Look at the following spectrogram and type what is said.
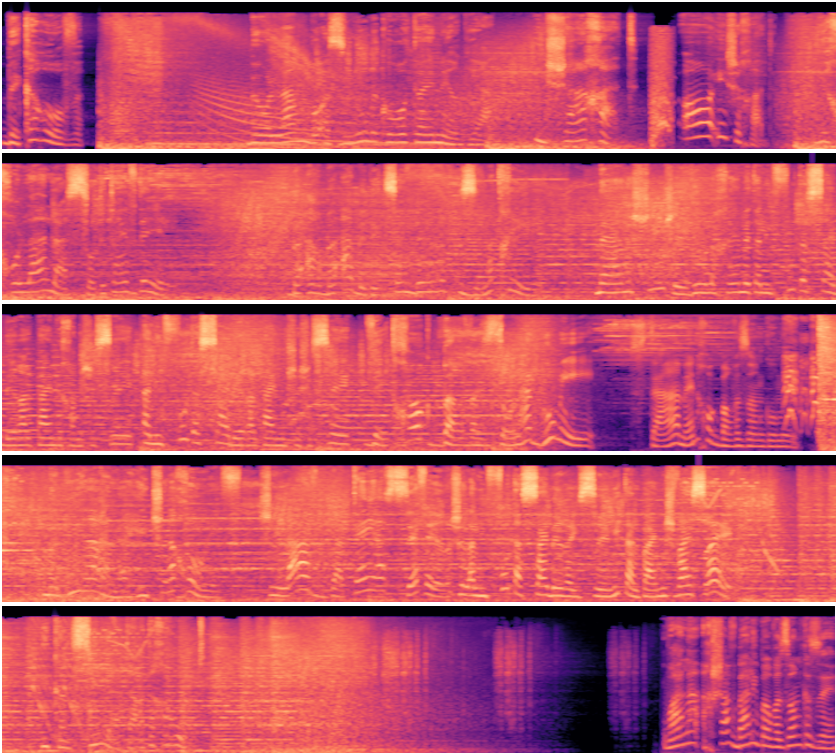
בקרוב. בעולם בו אזלו מקורות האנרגיה, אישה אחת, או איש אחד, יכולה לעשות את ההבדל. בארבעה בדצמבר זה מתחיל. מהאנשים שהביאו לכם את אליפות הסייבר 2015, אליפות הסייבר 2016 ואת חוק ברווזון הגומי. סתם, אין חוק ברווזון גומי. מגיע הלהיט של החורף, שלב בתי הספר של אליפות הסייבר הישראלית 2017. היכנסו לאתר התחרות. וואלה, עכשיו בא לי ברווזון כזה.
